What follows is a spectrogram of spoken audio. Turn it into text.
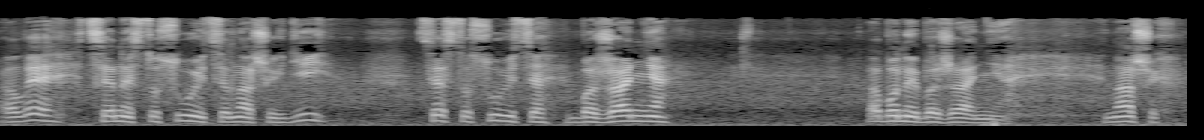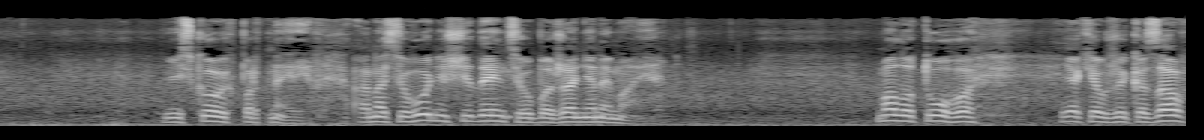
Але це не стосується наших дій, це стосується бажання або небажання наших військових партнерів. А на сьогоднішній день цього бажання немає. Мало того, як я вже казав,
